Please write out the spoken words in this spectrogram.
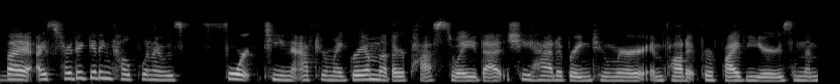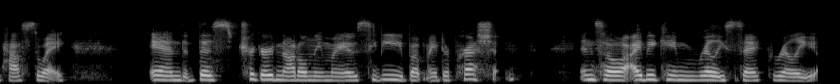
Mm. But I started getting help when I was 14 after my grandmother passed away, that she had a brain tumor and fought it for five years and then passed away. And this triggered not only my OCD, but my depression. And so I became really sick, really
